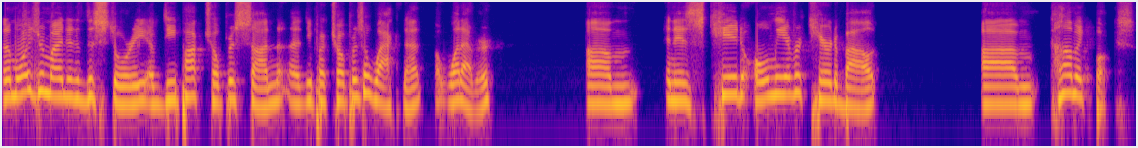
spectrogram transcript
And I'm always reminded of the story of Deepak Chopra's son. Uh, Deepak Chopra's a whacknut, but whatever. Um, and his kid only ever cared about um, comic books.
